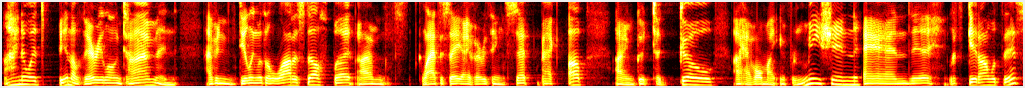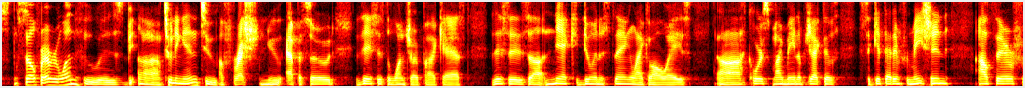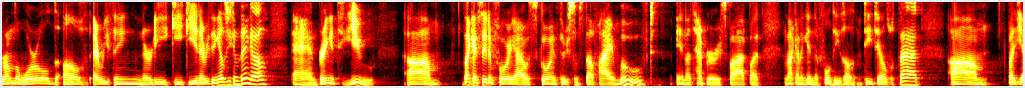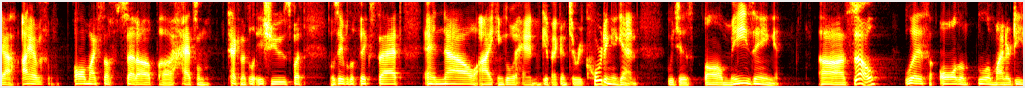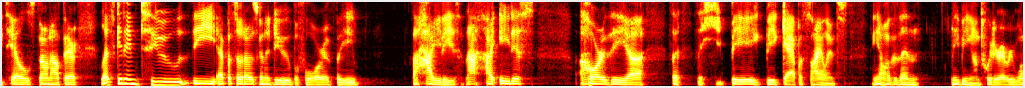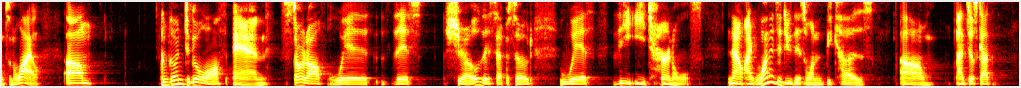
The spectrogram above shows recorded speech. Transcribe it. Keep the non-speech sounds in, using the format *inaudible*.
I know it's been a very long time and I've been dealing with a lot of stuff, but I'm glad to say I have everything set back up. I'm good to go. I have all my information, and uh, let's get on with this. So, for everyone who is uh, tuning in to a fresh new episode, this is the One Shot Podcast. This is uh, Nick doing his thing like always. Uh, of course, my main objective is to get that information out there from the world of everything nerdy, geeky, and everything else you can think of and bring it to you. Um, like I said before, yeah, I was going through some stuff. I moved in a temporary spot, but I'm not going to get into full detail, details with that. Um, but yeah, I have all my stuff set up. Uh, had some technical issues, but was able to fix that. And now I can go ahead and get back into recording again, which is amazing. Uh, so, with all the little minor details thrown out there, let's get into the episode I was going to do before the the hiatus, the hiatus, or the uh, the the big big gap of silence. You know, other than me being on Twitter every once in a while. Um, I'm going to go off and start off with this show, this episode, with the Eternals. Now, I wanted to do this one because um, I just got,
